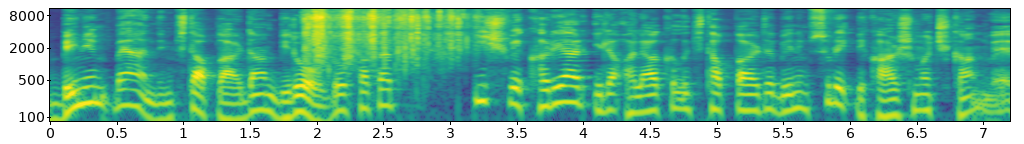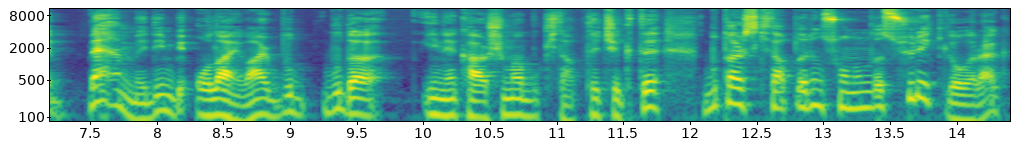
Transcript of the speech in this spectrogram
benim beğendiğim kitaplardan biri oldu. Fakat iş ve kariyer ile alakalı kitaplarda benim sürekli karşıma çıkan ve beğenmediğim bir olay var. Bu, bu da yine karşıma bu kitapta çıktı. Bu tarz kitapların sonunda sürekli olarak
